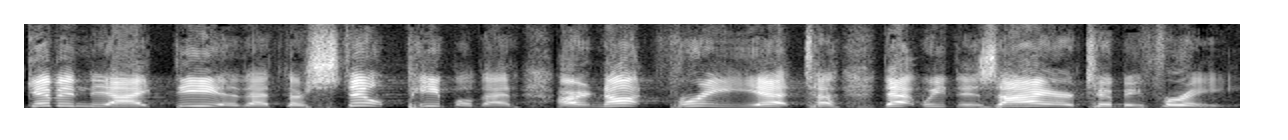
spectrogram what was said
giving the idea that there's still people that are not free yet, to, that we desire to be free.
